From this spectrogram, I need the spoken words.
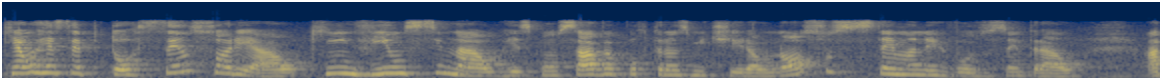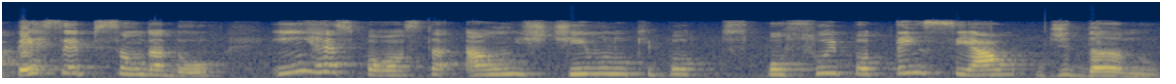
que é um receptor sensorial que envia um sinal responsável por transmitir ao nosso sistema nervoso central a percepção da dor em resposta a um estímulo que possui potencial de dano.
